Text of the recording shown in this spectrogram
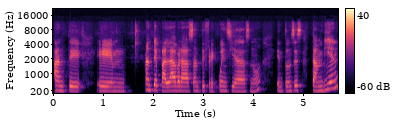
ante, em, ante palabras, ante frecuencias, ¿no? Entonces, también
